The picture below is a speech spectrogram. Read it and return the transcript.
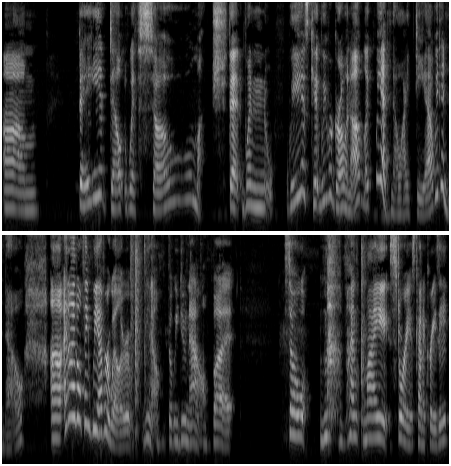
um they dealt with so much that when we as kids we were growing up like we had no idea we didn't know uh, and i don't think we ever will or you know that we do now but so my my, my story is kind of crazy.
